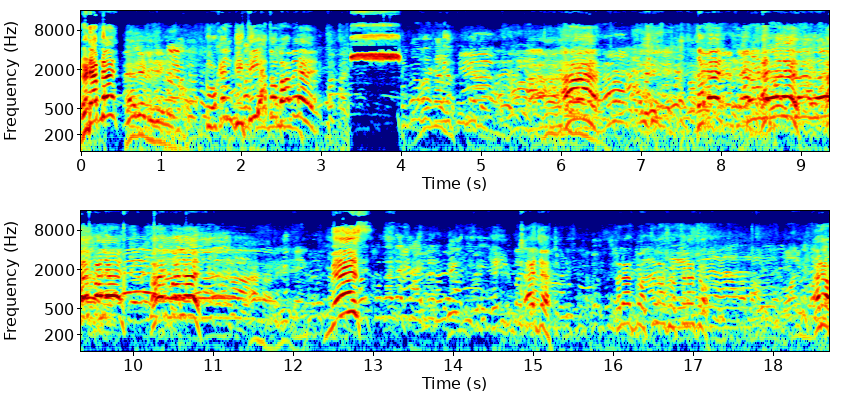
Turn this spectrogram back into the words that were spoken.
রেডি আপনি? হ্যাঁ টোকেন দিতেই এত ভাবে হ্যাঁ তবে এই বলে এই বলে এই বলে মিস এই যে চলে আসো চলে আসো চলে আসো আনো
